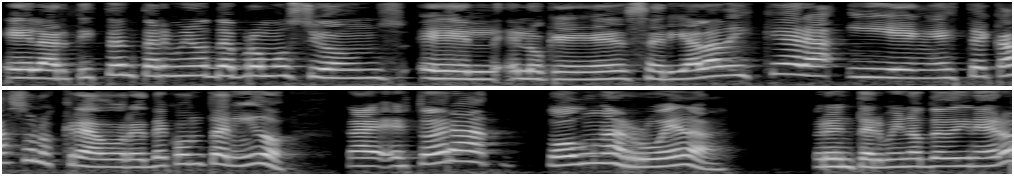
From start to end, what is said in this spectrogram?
el artista en términos de promoción, el, lo que sería la disquera y en este caso los creadores de contenido. O sea, esto era toda una rueda. Pero en términos de dinero,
